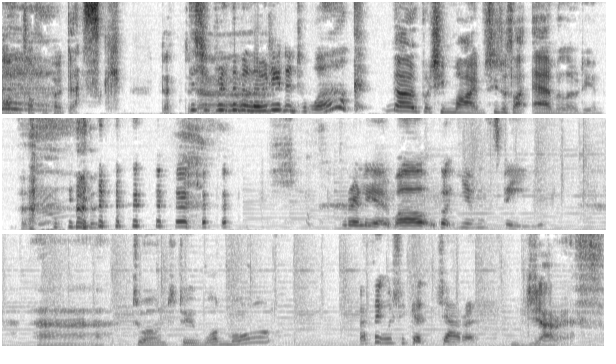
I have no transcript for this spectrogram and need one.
on top of her desk. Da, da, Did she bring the melodeon into work? No, but she mimes. She does like air melodeon. Brilliant. Well, we've got you and Steve. Uh, do you want to do one more? I think we should get Jareth. Jareth.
